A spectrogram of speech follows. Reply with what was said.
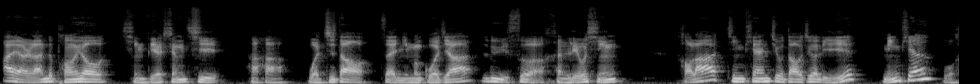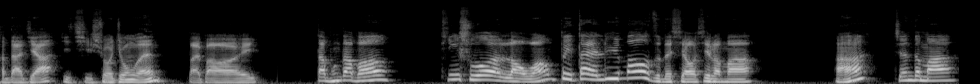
爱尔兰的朋友，请别生气，哈哈，我知道在你们国家绿色很流行。好啦，今天就到这里，明天我和大家一起说中文，拜拜。大鹏大鹏，听说老王被戴绿帽子的消息了吗？啊，真的吗？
